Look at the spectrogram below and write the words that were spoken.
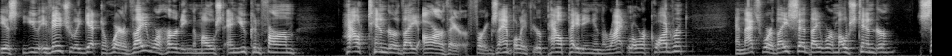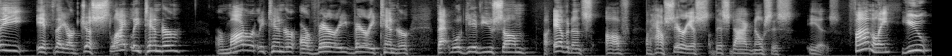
is you eventually get to where they were hurting the most and you confirm how tender they are there. For example, if you're palpating in the right lower quadrant and that's where they said they were most tender, see if they are just slightly tender or moderately tender or very, very tender. That will give you some uh, evidence of, of how serious this diagnosis is. Finally, you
